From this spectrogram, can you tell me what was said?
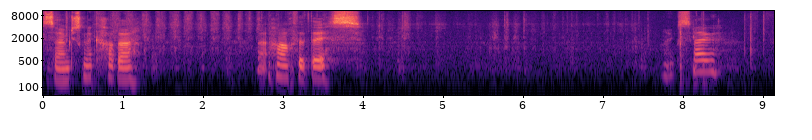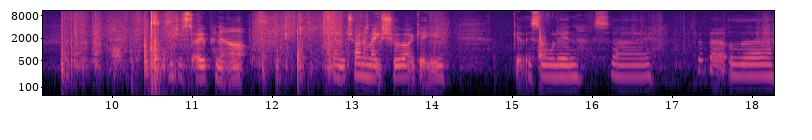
So I'm just going to cover about half of this like so and just open it up. Again I'm trying to make sure I get you get this all in. So about there?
